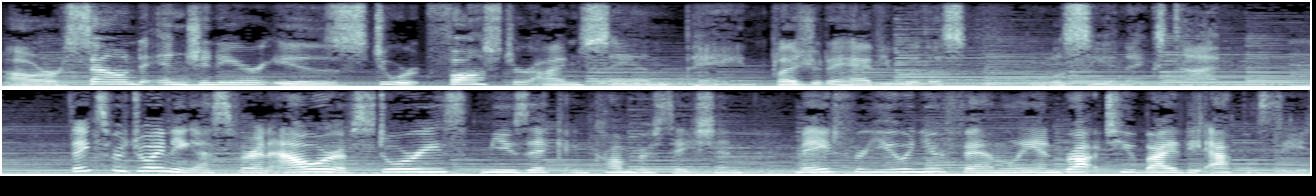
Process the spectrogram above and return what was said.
Our sound engineer is Stuart Foster. I'm Sam Payne. Pleasure to have you with us. We'll see you next time. Thanks for joining us for an hour of stories, music, and conversation made for you and your family and brought to you by The Apple Seed.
